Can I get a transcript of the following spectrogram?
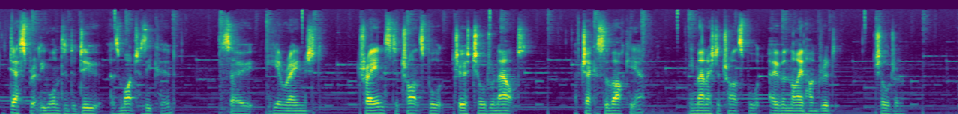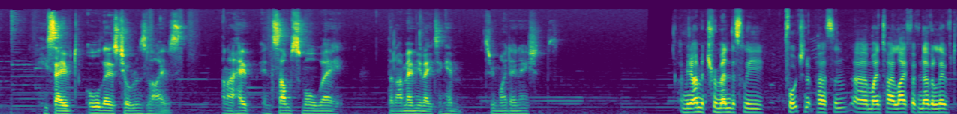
He desperately wanted to do as much as he could, so he arranged trains to transport Jewish children out of Czechoslovakia. He managed to transport over 900 children. He saved all those children's lives, and I hope in some small way that I'm emulating him through my donations. I mean, I'm a tremendously fortunate person. Uh, my entire life I've never lived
